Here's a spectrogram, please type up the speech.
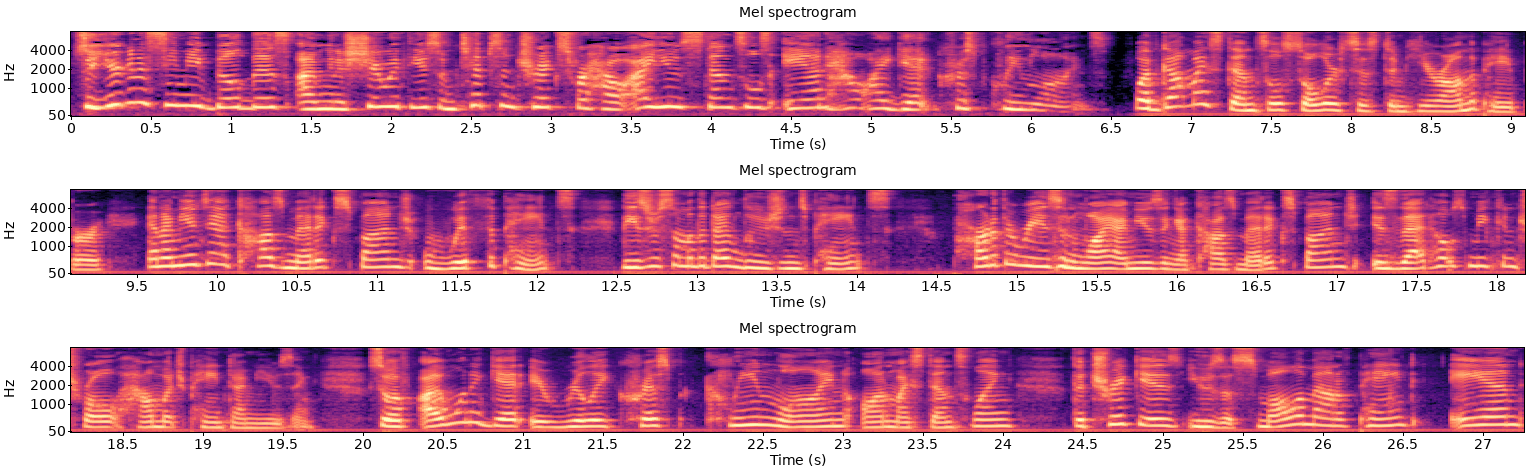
So you're going to see me build this. I'm going to share with you some tips and tricks for how I use stencils and how I get crisp, clean lines. Well, I've got my stencil solar system here on the paper, and I'm using a cosmetic sponge with the paints. These are some of the Dylusions paints. Part of the reason why I'm using a cosmetic sponge is that helps me control how much paint I'm using. So if I want to get a really crisp, clean line on my stenciling, the trick is use a small amount of paint and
